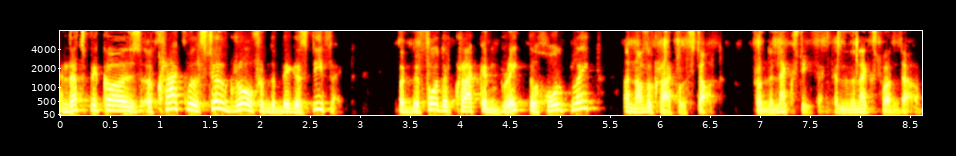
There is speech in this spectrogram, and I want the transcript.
And that's because a crack will still grow from the biggest defect. But before the crack can break the whole plate, another crack will start from the next defect and the next one down.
